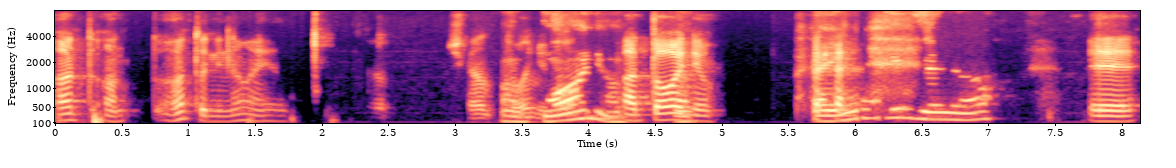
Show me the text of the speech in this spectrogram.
Ant Ant Anthony, não é? Acho que é Antônio. Antônio? Antônio. É, é, não. É.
